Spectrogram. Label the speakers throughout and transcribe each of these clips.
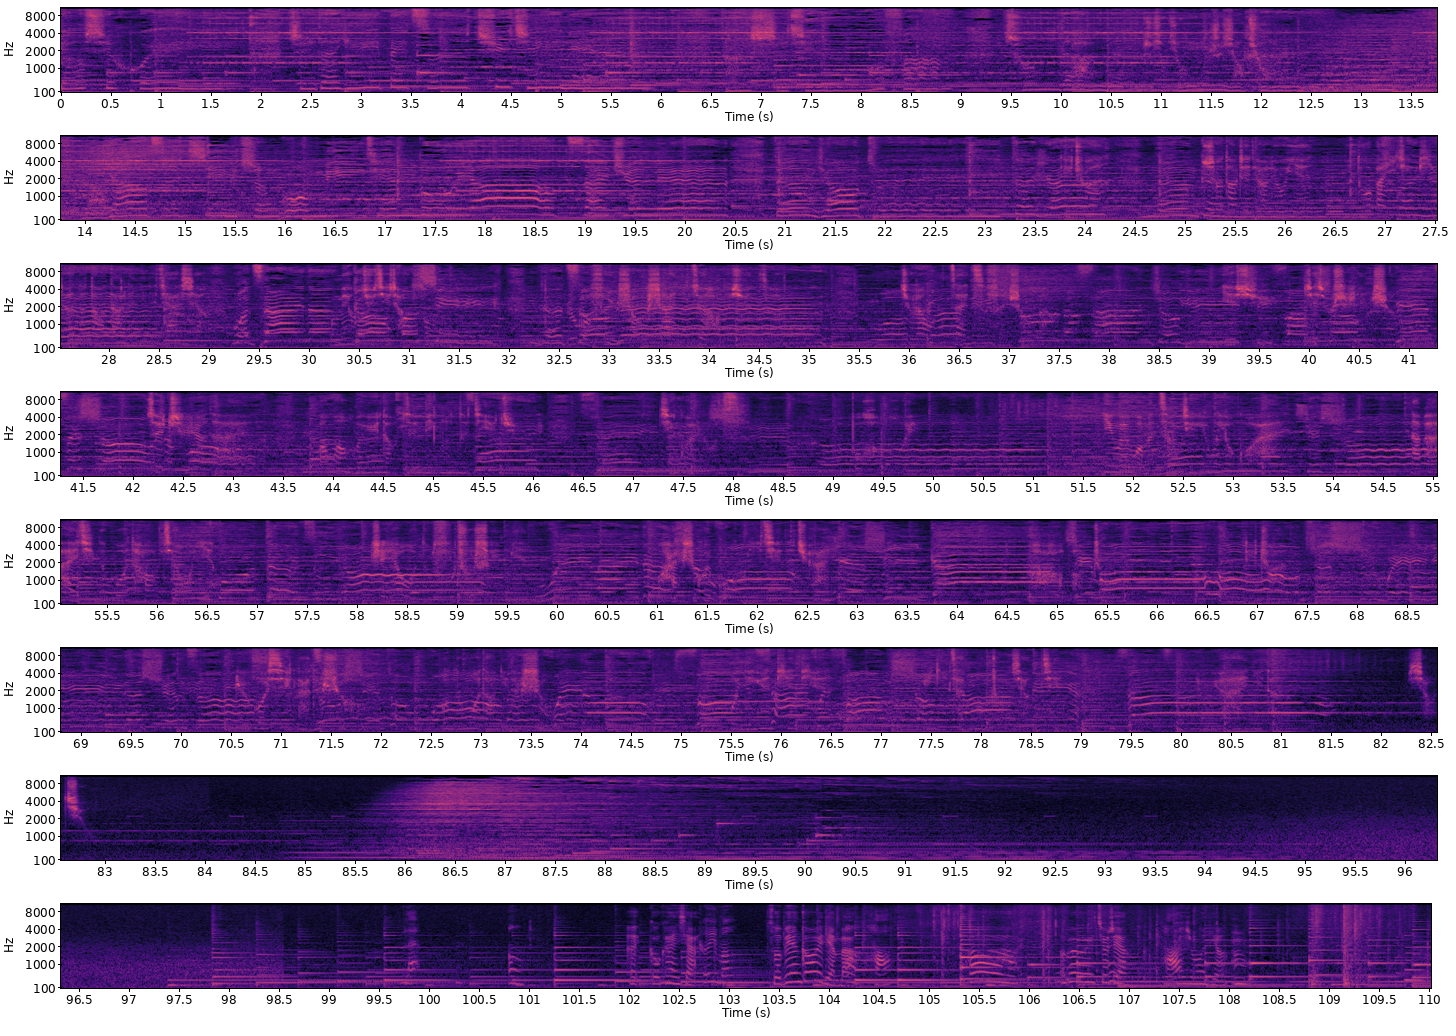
Speaker 1: 有些回忆值得一辈子去纪念。当时间魔法冲淡了遗憾，你要自己撑过明天，不要再眷恋。等有对的人，能跟
Speaker 2: 收到这条留言，你多半已经平安的到达了你的家乡。
Speaker 1: 我才能
Speaker 2: 我没有去机场送你。如果分手是爱你最好的选择，就让我们再次分手吧。也许这就是人生，最炙热的爱，往往会遇到最冰冷的结局。是会不来，
Speaker 3: 嗯，
Speaker 4: 哎，给我看一下，
Speaker 3: 可以吗？
Speaker 4: 左边高一点吧。
Speaker 3: 嗯，好，
Speaker 4: 好，好，好，OK OK，就这样，
Speaker 3: 好
Speaker 4: 没什么问题了。嗯，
